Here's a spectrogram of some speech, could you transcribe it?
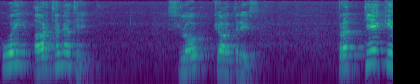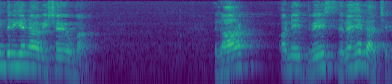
કોઈ અર્થ નથી. શ્લોક ચોત્રીસ. પ્રત્યેક ઇન્દ્રિયના વિષયોમાં રાગ અને દ્વેષ રહેલા છે.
